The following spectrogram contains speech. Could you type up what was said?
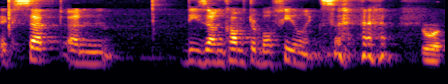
accept these uncomfortable feelings? Sure.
